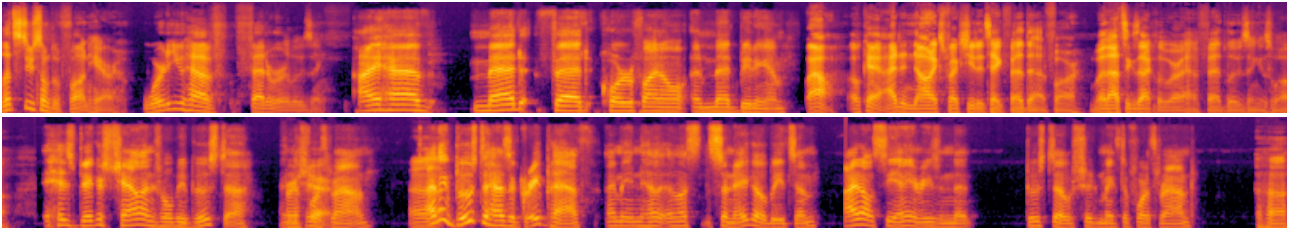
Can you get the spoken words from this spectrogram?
let's do something fun here. Where do you have Federer losing? I have Med Fed quarterfinal and Med beating him. Wow. Okay, I did not expect you to take Fed that far, but that's exactly where I have Fed losing as well. His biggest challenge will be Busta in For the fourth round. Uh, I think Busta has a great path. I mean, unless Sonego beats him, I don't see any reason that Busta should make the fourth round. Uh huh.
